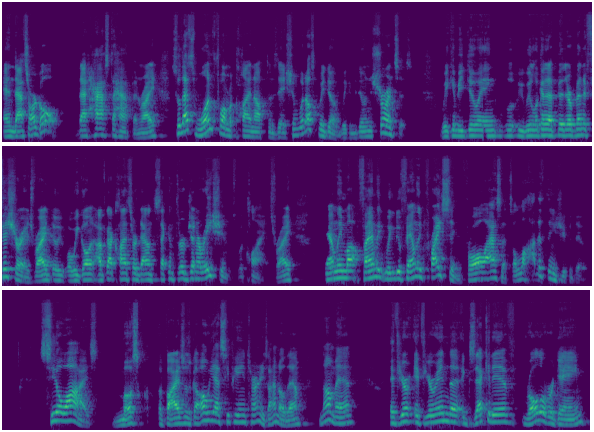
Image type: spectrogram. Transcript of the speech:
And that's our goal. That has to happen, right? So that's one form of client optimization. What else can we do? We can be doing insurances. We can be doing, we looking at their beneficiaries, right? Are we going? I've got clients that are down second, third generations with clients, right? Family, family, we can do family pricing for all assets. A lot of things you could do. COIs, most advisors go, oh yeah, CPA attorneys, I know them. No, man, if you're if you're in the executive rollover game,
